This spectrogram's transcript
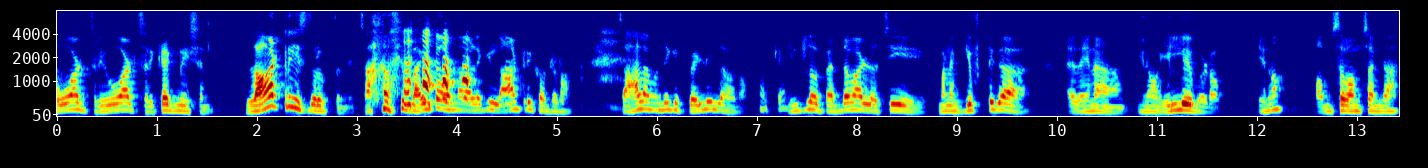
అవార్డ్స్ రివార్డ్స్ రికగ్నిషన్ లాటరీస్ దొరుకుతుంది చాలా బయట ఉన్న వాళ్ళకి లాటరీ కొట్టడం. చాలా మందికి పెళ్ళిళ్ళు అవడం ఇంట్లో పెద్దవాళ్ళు వచ్చి మన గిఫ్ట్గా ఏదైనా యూనో ఇల్లు ఇవ్వడం. యూనో వంశ వంశంగా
